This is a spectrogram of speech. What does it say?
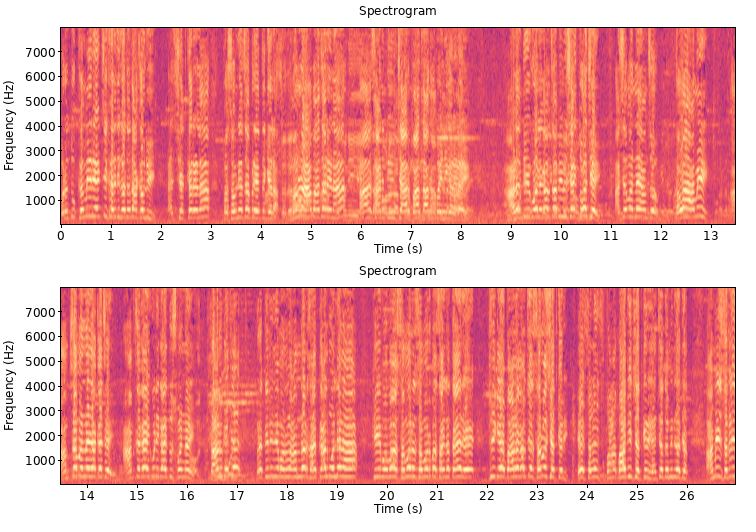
परंतु कमी रेटची खरेदी खतं दाखवली. आणि शेतकऱ्याला फसवण्याचा प्रयत्न केला. म्हणून हा बाजार आहे ना हा साडेतीन चार पाच लाख रुपये निघालेला आहे. आळंदी गोलेगावचा बी विषय तोच आहे. असं म्हणणं आहे आमचं. तेव्हा आम्ही आमचं म्हणणं एकच आहे. आमचं काय कोणी काय दुश्मन नाही. तालुक्याचे प्रतिनिधी म्हणून आमदार साहेब काल बोलले ना की बाबा समोर समोर बसायला तयार आहे. ठीक आहे बारा गावचे सर्व शेतकरी हे सगळे बाधित शेतकरी यांच्या जमिनी जातात आम्ही सगळी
